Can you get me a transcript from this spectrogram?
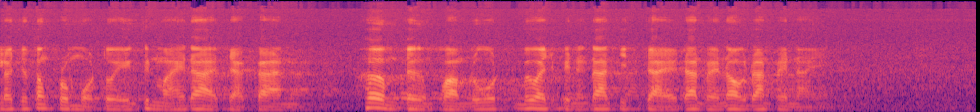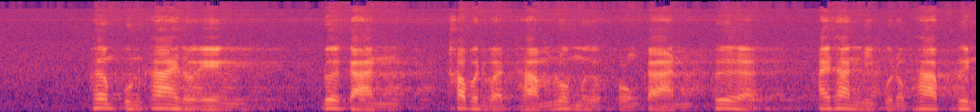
เราจะต้องโปรโมทตัวเองขึ้นมาให้ได้ จากการเพิ่มเติมความรู้ไม่ว่าจะเป็นทางด้านจิตใจ ด้านภายนอกด้านภายใน เพิ่มคุณค่าให้ตัวเองด้วยการเข้าปฏิบัติธรรมร่วมมือกับโครงการ เพื่อให้ท่านมีคุณภาพขึ้น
